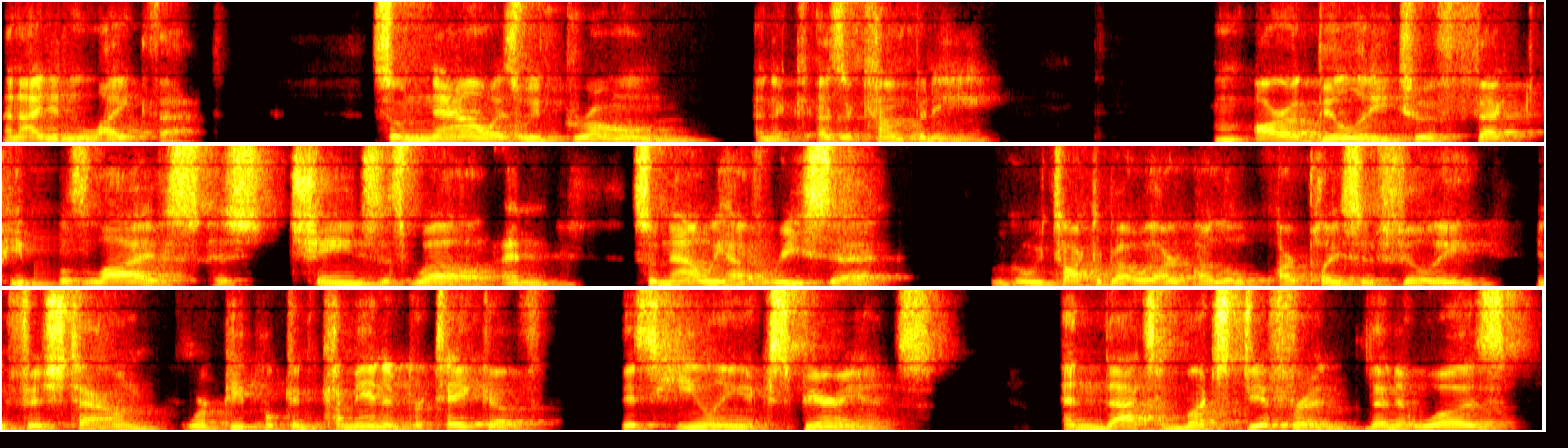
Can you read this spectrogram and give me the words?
and I didn't like that. So now, as we've grown and as a company, our ability to affect people's lives has changed as well. And so now we have Reset. We talked about our, our little our place in Philly in Fishtown, where people can come in and partake of this healing experience. And that's much different than it was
